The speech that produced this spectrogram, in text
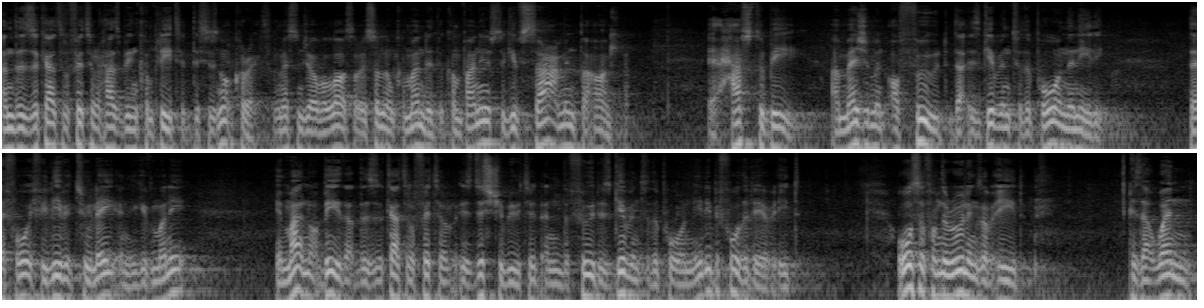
and the zakat al fitr has been completed. This is not correct. The Messenger of Allah وسلم, commanded the companions to give sa' min ta'am. It has to be a measurement of food that is given to the poor and the needy. Therefore, if you leave it too late and you give money, it might not be that the zakat al fitr is distributed and the food is given to the poor and needy before the day of Eid. Also, from the rulings of Eid, is that when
